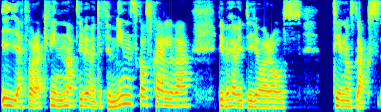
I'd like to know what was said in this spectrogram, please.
i att vara kvinna. Att vi behöver inte förminska oss själva, vi behöver inte göra oss till någon slags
